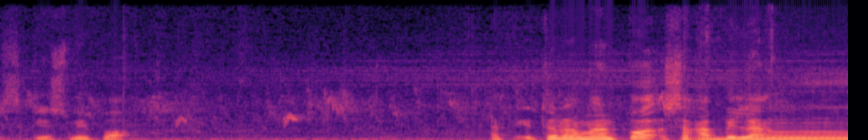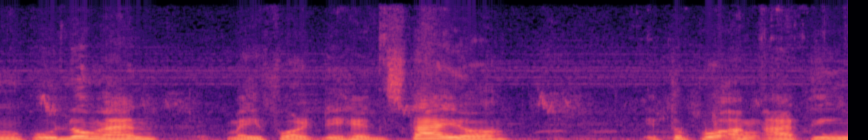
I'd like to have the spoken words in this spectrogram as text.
Excuse me po. At ito naman po, sa kabilang kulungan, may 40 heads tayo. Ito po ang ating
